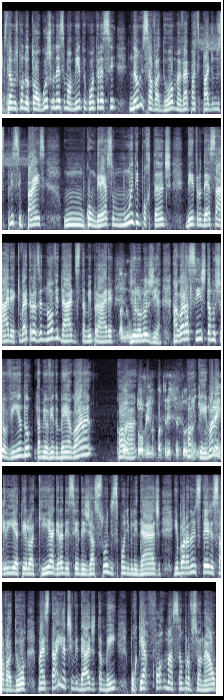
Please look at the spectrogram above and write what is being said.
Estamos com o doutor Augusto, que nesse momento encontra-se não em Salvador, mas vai participar de um dos principais, um congresso muito importante dentro dessa área, que vai trazer novidades também para a área tá de urologia. Agora sim, estamos te ouvindo. Está me ouvindo bem agora? Olá. Estou ouvindo, Patrícia, ouvindo. Ok, uma bem. alegria tê-lo aqui, agradecer desde já a sua disponibilidade, embora não esteja em Salvador, mas está em atividade também, porque a formação profissional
